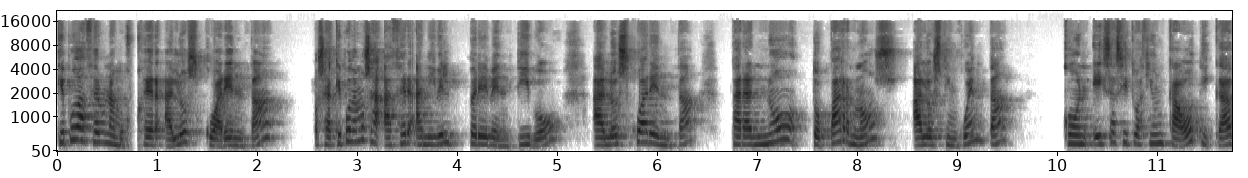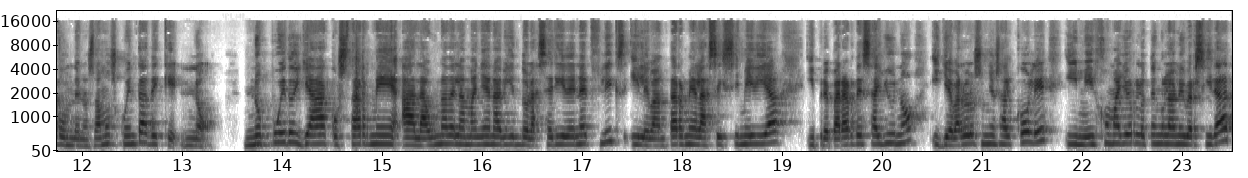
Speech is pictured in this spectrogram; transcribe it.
¿Qué puede hacer una mujer a los 40? O sea, ¿qué podemos hacer a nivel preventivo a los 40 para no toparnos a los 50 con esa situación caótica donde nos damos cuenta de que no, no puedo ya acostarme a la una de la mañana viendo la serie de Netflix y levantarme a las seis y media y preparar desayuno y llevar a los niños al cole y mi hijo mayor lo tengo en la universidad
